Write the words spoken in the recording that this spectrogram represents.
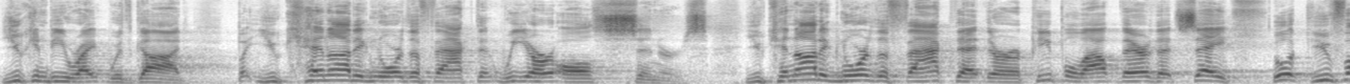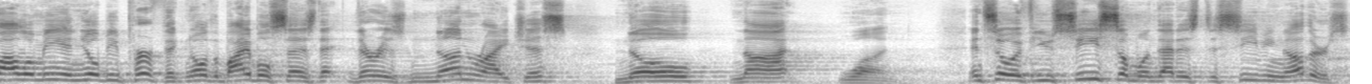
you can be right with God. But you cannot ignore the fact that we are all sinners. You cannot ignore the fact that there are people out there that say, look, you follow me and you'll be perfect. No, the Bible says that there is none righteous, no, not one. And so if you see someone that is deceiving others,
